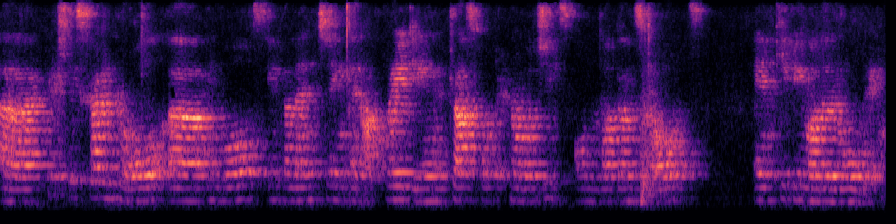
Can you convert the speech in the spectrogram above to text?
Uh, Christy's current role uh, involves implementing and upgrading transport technologies on London's roads and keeping London moving.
